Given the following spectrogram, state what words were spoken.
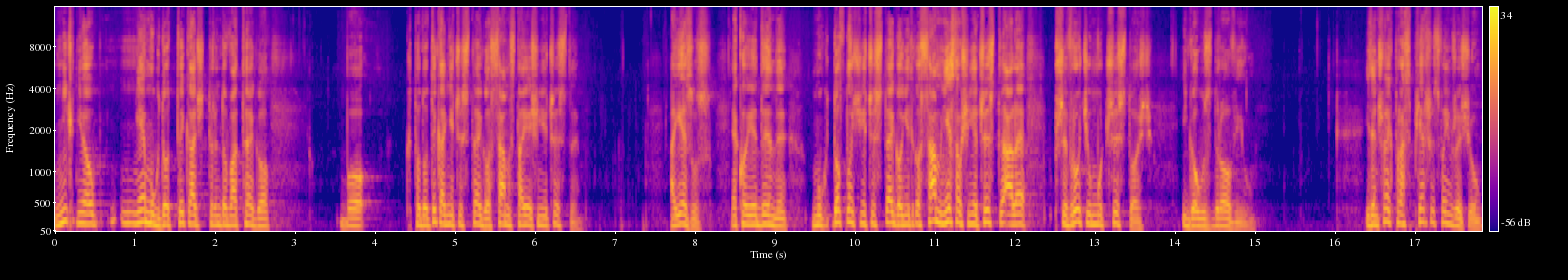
nikt nie, miał, nie mógł dotykać trendowatego, bo kto dotyka nieczystego, sam staje się nieczysty. A Jezus, jako jedyny, mógł dotknąć nieczystego, nie tylko sam nie stał się nieczysty, ale przywrócił mu czystość i go uzdrowił. I ten człowiek po raz pierwszy w swoim życiu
